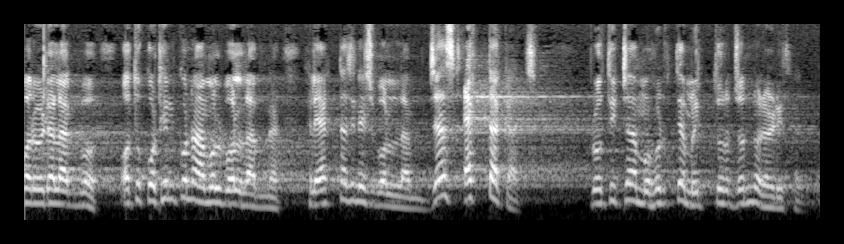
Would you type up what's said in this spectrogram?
বার ওইটা লাগবো, অত কঠিন কোনো আমল বললাম না, খালি একটা জিনিস বললাম জাস্ট একটা কাজ, প্রতিটা মুহূর্তে মৃত্যুর জন্য রেডি থাকবে।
